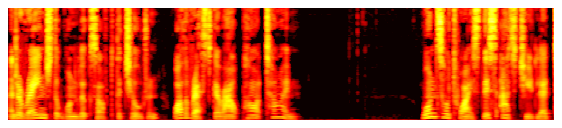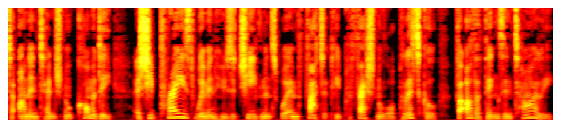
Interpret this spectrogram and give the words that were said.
and arrange that one looks after the children while the rest go out part time? Once or twice, this attitude led to unintentional comedy as she praised women whose achievements were emphatically professional or political for other things entirely.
